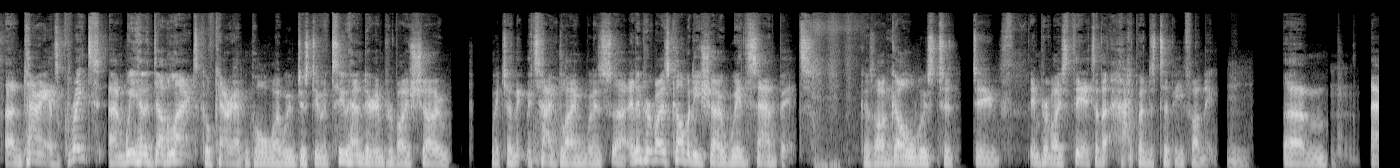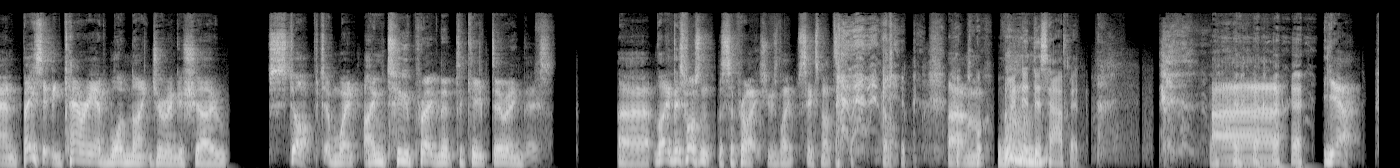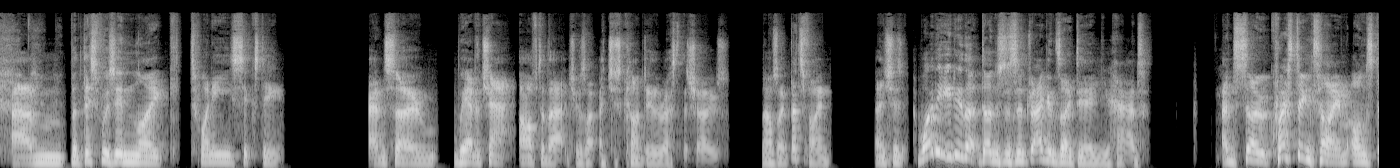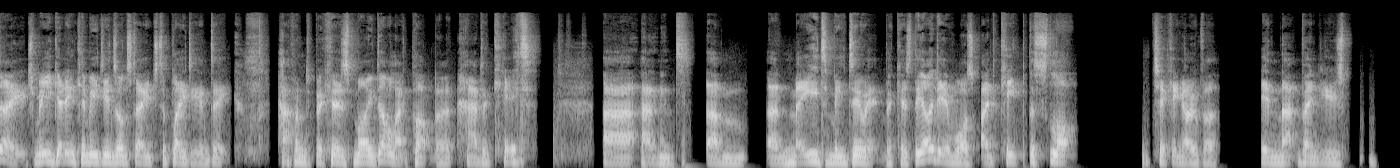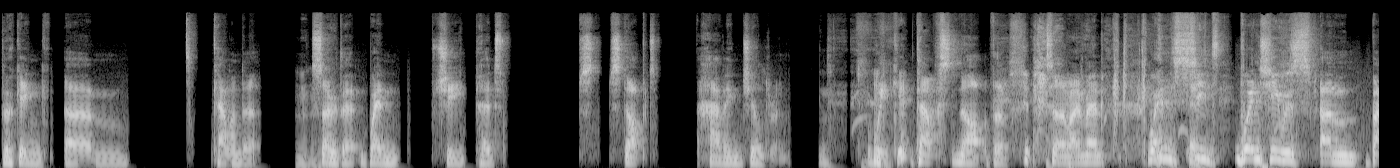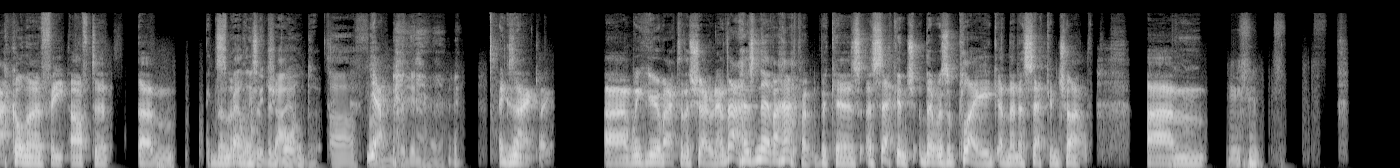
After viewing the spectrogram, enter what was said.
Um, Cariad's great, and we had a double act called Cariad and Paul, where we would just do a two-hander improvised show, which I think the tagline was uh, an improvised comedy show with sad bits, because our goal was to do improvised theatre that happened to be funny. Mm. Um, and basically, Cariad one night during a show stopped and went, "I'm too pregnant to keep doing this." Uh, like this wasn't a surprise. She was like six months. Gone. Um, when did this happen? uh, yeah. Um, but this was in like 2016. And so we had a chat after that. She was like, I just can't do the rest of the shows. And I was like, that's fine. And she's, why don't you do that Dungeons and Dragons idea you had? And so questing time on stage, me getting comedians on stage to play D&D, happened because my double act partner had a kid uh, and, um, and made me do it because the idea was I'd keep the slot ticking over in that venue's booking um, calendar Mhm. so that when she had s- stopped having children that was not the term I meant when she when she was um, back on her feet after um, Expelling the born. child uh, from Yeah. within her. Exactly. Uh, we can go back to the show now. That has never happened because a second ch- there was a plague and then a second child. Um,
